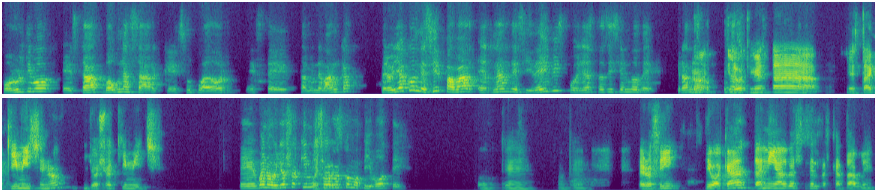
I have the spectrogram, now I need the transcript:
por último está Bounazar, que es un jugador este, también de banca. Pero ya con decir Pavard, Hernández y Davis, pues ya estás diciendo de grandes. No, y luego también está, está Kimmich, ¿no? Joshua Kimmich. Eh, bueno, Joshua Kimmich pues, fue más como pivote. Ok, ok. Pero sí, digo, acá Dani Alves es el rescatable.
